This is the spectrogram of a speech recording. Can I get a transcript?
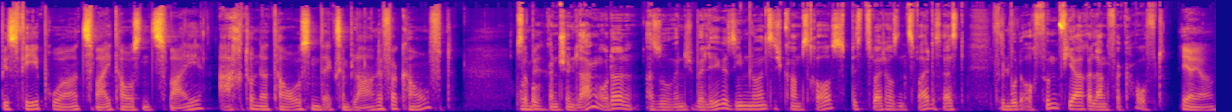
bis Februar 2002 800.000 Exemplare verkauft. Das ist aber auch ganz schön lang, oder? Also wenn ich überlege, 97 kam es raus bis 2002, das heißt, es wurde auch fünf Jahre lang verkauft. Ja, ja.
